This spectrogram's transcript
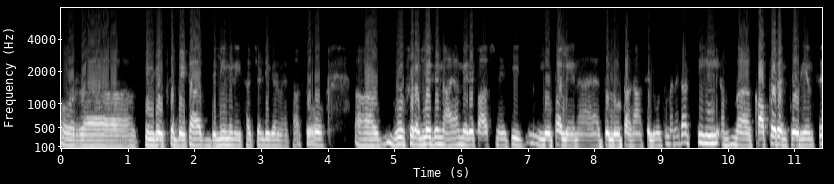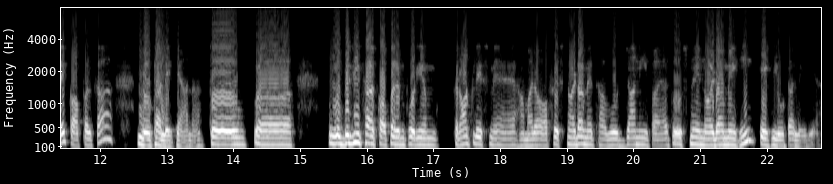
और क्योंकि उसका बेटा दिल्ली में नहीं था, चंडीगढ़ में था तो वो फिर अगले दिन आया मेरे पास में कि लोटा लेना है तो लोटा कहाँ से लूँ? तो मैंने कहा कि कॉपर एम्पोरियम से कॉपर का लोटा लेके आना। तो आ, वो बिज़ी था कॉपर एम्पोरियम कनॉट प्लेस में है हमारा ऑफ़िस नोएडा में था वो जा नहीं पाया तो उसने नोएडा में ही एक लोटा ले लिया।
